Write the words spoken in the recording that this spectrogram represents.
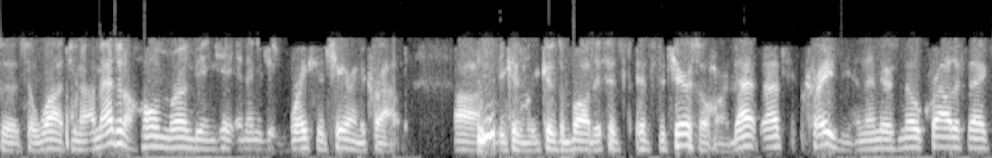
to to watch. You know, imagine a home run being hit and then it just breaks a chair in the crowd uh, because because the ball just hits hits the chair so hard. That that's crazy. And then there's no crowd effect.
